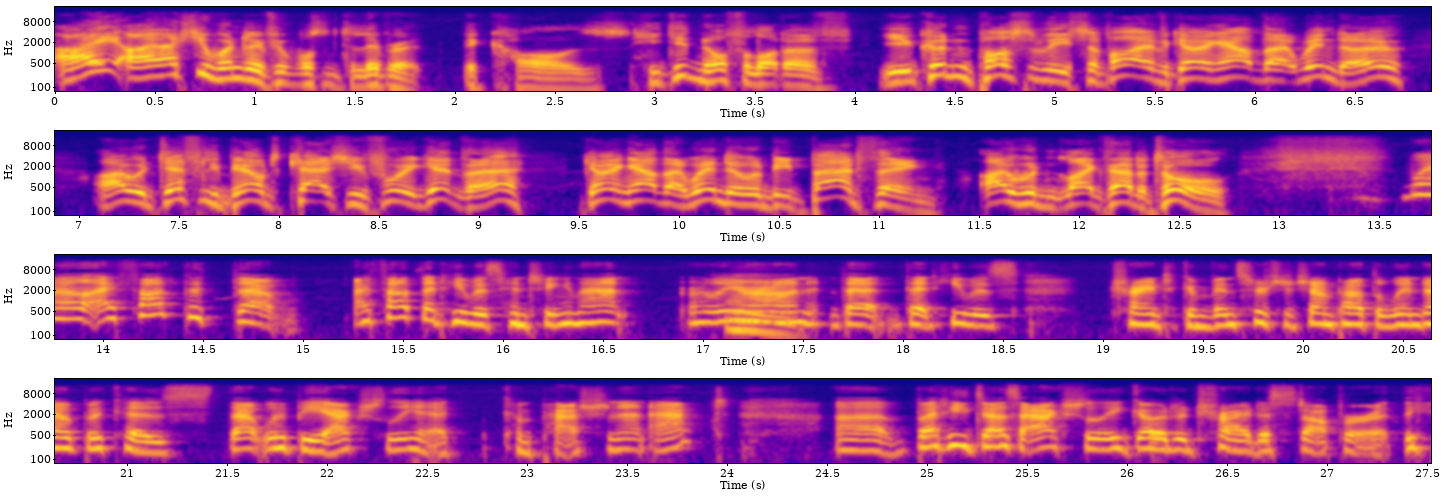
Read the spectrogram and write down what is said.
I I actually wonder if it wasn't deliberate because he did an awful lot of. You couldn't possibly survive going out that window. I would definitely be able to catch you before you get there. Going out that window would be bad thing. I wouldn't like that at all. Well, I thought that that I thought that he was hinting that earlier mm. on that that he was trying to convince her to jump out the window because that would be actually a compassionate act. Uh, but he does actually go to try to stop her at the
